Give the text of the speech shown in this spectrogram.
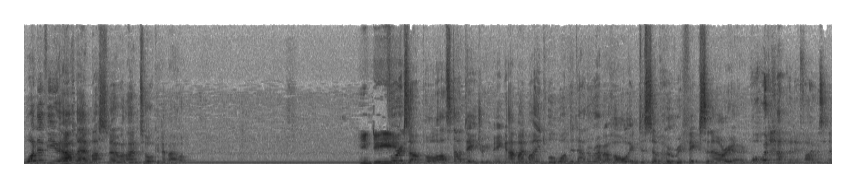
One of you out there must know what I'm talking about. Indeed. For example, I'll start daydreaming, and my mind will wander down a rabbit hole into some horrific scenario. What would happen if I was in a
